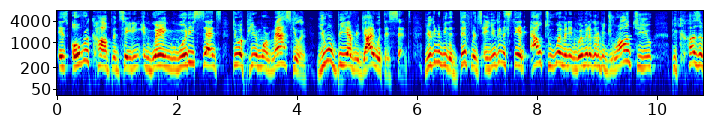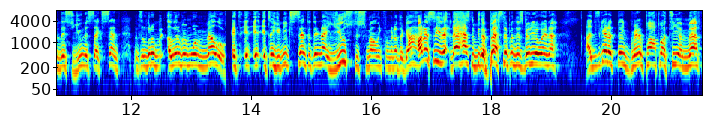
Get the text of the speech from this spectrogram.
is overcompensating and wearing woody scents to appear more masculine. You won't be every guy with this scent. You're gonna be the difference and you're gonna stand out to women and women are gonna be drawn to you because of this unisex scent that's a little bit a little bit more mellow. It's, it, it's a unique scent that they're not used to smelling from another guy. Honestly, that, that has to be the best tip in this video and uh, I just gotta thank Grandpapa TMF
